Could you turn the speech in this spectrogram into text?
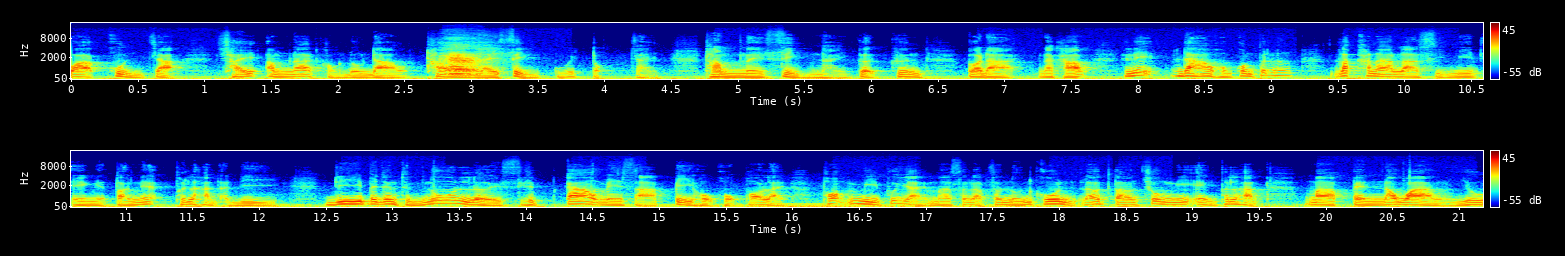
ว่าคุณจะ ใช้อำนาจของดวงดาวทำในสิ่งอุ้ยตกใจทำในสิ่งไหนเกิดขึ้นก็ได้นะครับ ทีนี้ดาวของคนพฤหัสลัคนาราศีมีนเองเนี่ยตอนนี้พฤหัสดี ดีไปจนถึงนู่นเลย 19 เมษาปี 66 เพราะอะไร เพราะมีผู้ใหญ่มาสนับสนุนคุณ แล้วตอนช่วงนี้เองพฤหัสมาเป็นนวางอยู่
